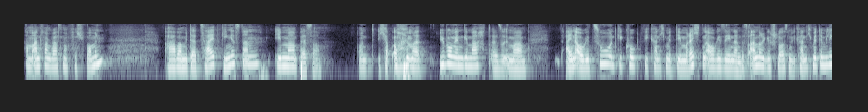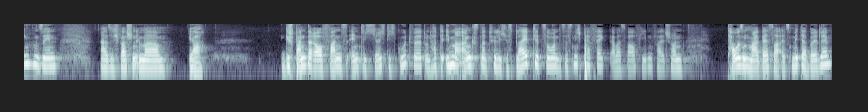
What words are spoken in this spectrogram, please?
Am Anfang war es noch verschwommen. Aber mit der Zeit ging es dann immer besser. Und ich habe auch immer Übungen gemacht, also immer ein Auge zu und geguckt, wie kann ich mit dem rechten Auge sehen, dann das andere geschlossen, wie kann ich mit dem linken sehen. Also ich war schon immer, ja, gespannt darauf, wann es endlich richtig gut wird und hatte immer Angst natürlich, es bleibt jetzt so und es ist nicht perfekt, aber es war auf jeden Fall schon tausendmal besser als mit der Brille.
